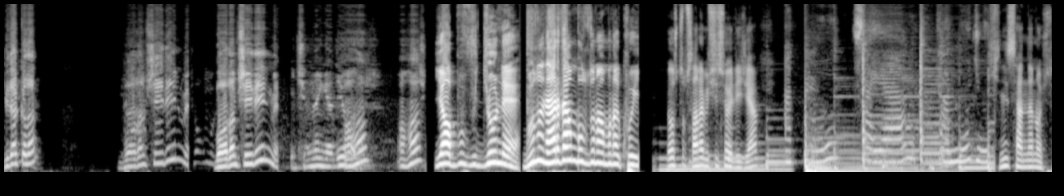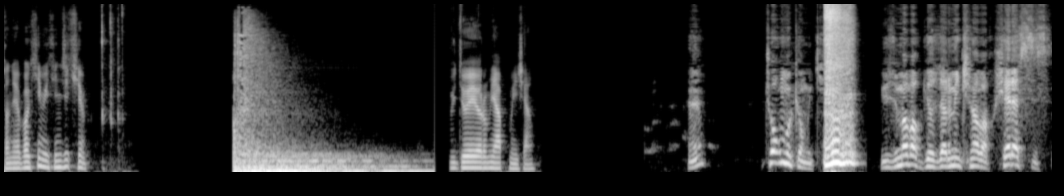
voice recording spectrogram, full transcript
Bir dakika lan. Bu adam şey değil mi? Bu adam şey değil mi? İçimden geldiği Aha. Aha. Ya bu video ne? Bunu nereden buldun amına koyayım? Dostum sana bir şey söyleyeceğim. Sayang, kamu juga İkinci senden hoşlanıyor. Bakayım ikinci kim? Videoya yorum yapmayacağım. He? Çok mu komik? Yüzüme bak gözlerimin içine bak şerefsiz.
